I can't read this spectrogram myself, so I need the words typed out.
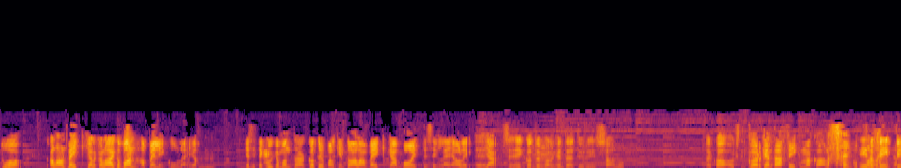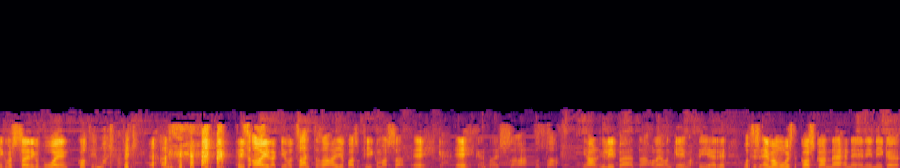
tuo Alan Veikki alkaa olla aika vanha peli kuulee jo. Mm. Ja sitten kuinka monta kotipalkintoa Alan Veikkikään voitti silleen ja oli. ei, ja se ei kotipalkintoja tyyliin saanut... Tai oikeesti? Korkeintaan Figma-kaalla sain kun Niin, no Fig- Figmassa sai niinku vuoden kotimainen peli. siis ainakin, mutta saitte saada jopa Figmassa ehkä, ehkä tais saa tota, ihan ylipäätään olevan Game of the Yearin. Mut siis en mä muista koskaan nähneeni niinkö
